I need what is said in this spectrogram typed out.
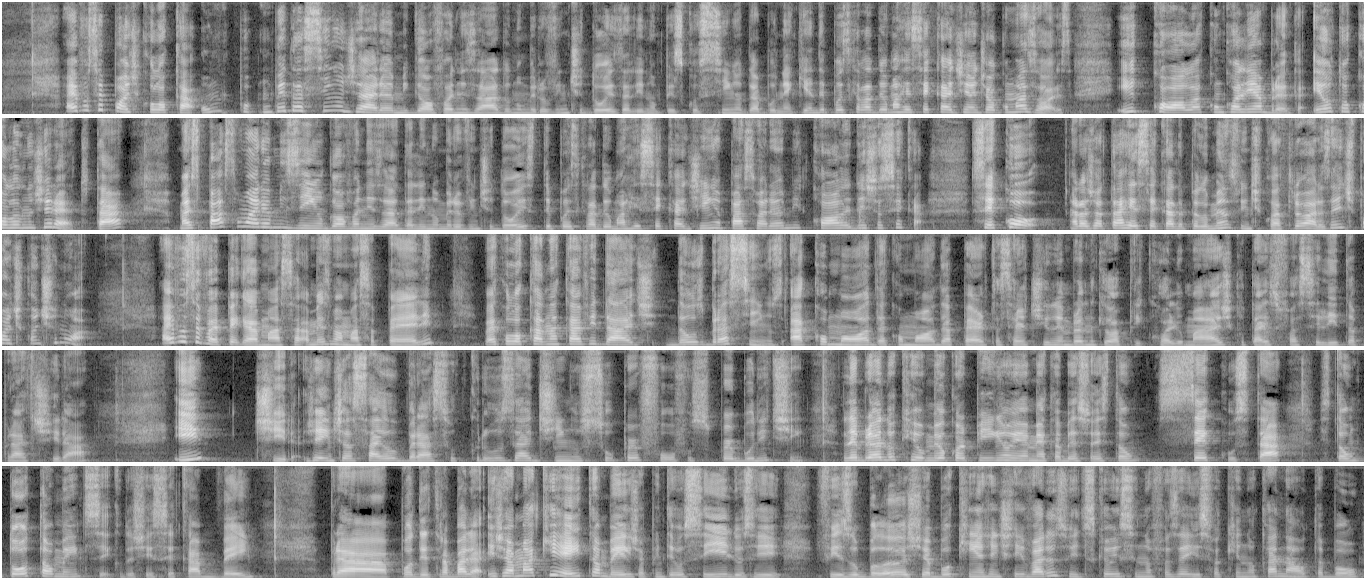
Aí você pode colocar um, um pedacinho de arame galvanizado número 22 ali no pescocinho da bonequinha, depois que ela deu uma ressecadinha de algumas horas. E cola com colinha branca. Eu tô colando direto, tá? Mas passa um aramezinho galvanizado ali, número 22. Depois que ela deu uma ressecadinha, passa o arame, cola e deixa secar. Secou, ela já tá ressecada pelo menos 24 horas, a gente pode continuar. Aí você vai pegar a massa, a mesma massa pele, vai colocar na cavidade dos bracinhos. Acomoda, acomoda, aperta certinho, lembrando que eu aplico óleo mágico, tá? Isso facilita para tirar. E tira. Gente, já sai o braço cruzadinho, super fofo, super bonitinho. Lembrando que o meu corpinho e a minha cabeça já estão secos, tá? Estão totalmente secos. Deixei secar bem pra poder trabalhar. E já maquiei também, já pintei os cílios e fiz o blush, a boquinha. A gente tem vários vídeos que eu ensino a fazer isso aqui no canal, tá bom?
